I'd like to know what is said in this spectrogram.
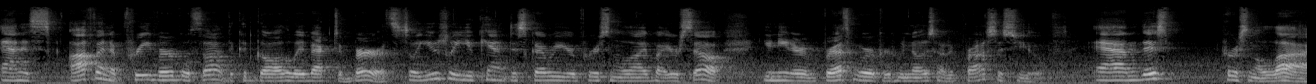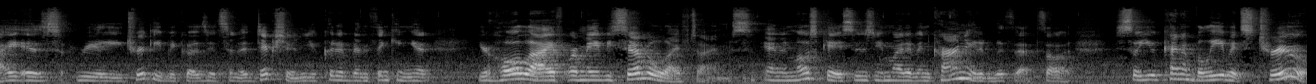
And it's often a pre verbal thought that could go all the way back to birth. So, usually, you can't discover your personal lie by yourself. You need a breath worker who knows how to process you. And this personal lie is really tricky because it's an addiction. You could have been thinking it your whole life or maybe several lifetimes. And in most cases, you might have incarnated with that thought. So you kind of believe it's true.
